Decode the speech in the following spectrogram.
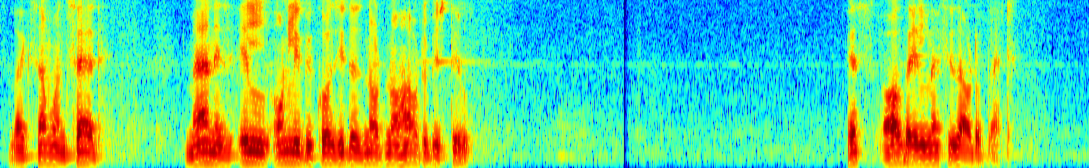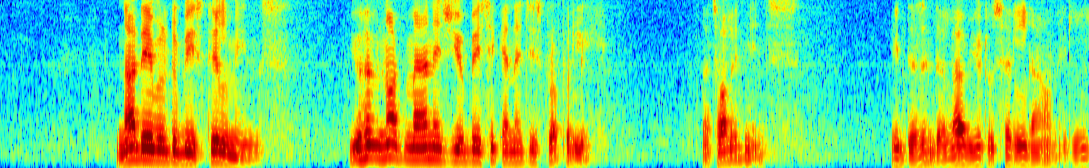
It's Like someone said, man is ill only because he does not know how to be still. Yes, all the illness is out of that. Not able to be still means you have not managed your basic energies properly. That's all it means. It doesn't allow you to settle down, it'll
